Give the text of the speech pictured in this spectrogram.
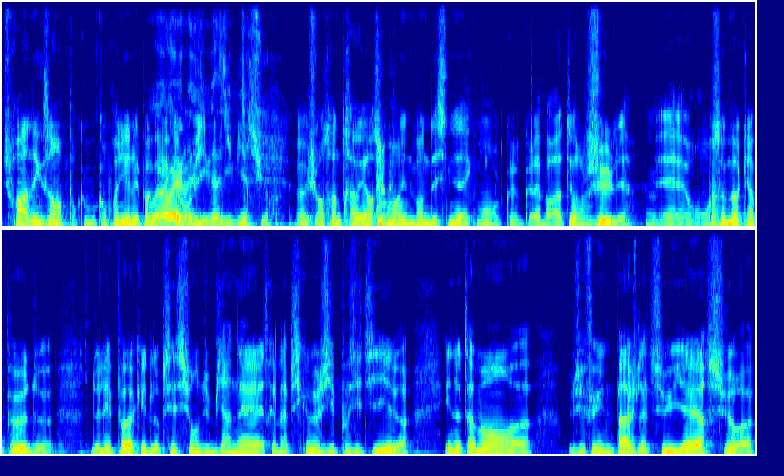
Je prends un exemple pour que vous compreniez l'époque de laquelle on vit. Vas-y, bien sûr. Euh, je suis en train de travailler en ce moment à une bande dessinée avec mon collaborateur Jules. Mm. Et on se moque un peu de, de l'époque et de l'obsession du bien-être et de la psychologie positive. Et notamment, euh, j'ai fait une page là-dessus hier sur euh,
